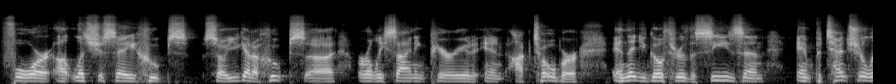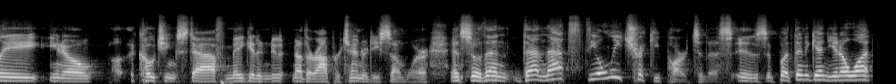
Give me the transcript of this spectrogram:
for, uh, let's just say, hoops. So you get a hoops uh, early signing period in October, and then you go through the season, and potentially, you know, a coaching staff may get new, another opportunity somewhere. And so then, then that's the only tricky part to this is. But then again, you know what?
